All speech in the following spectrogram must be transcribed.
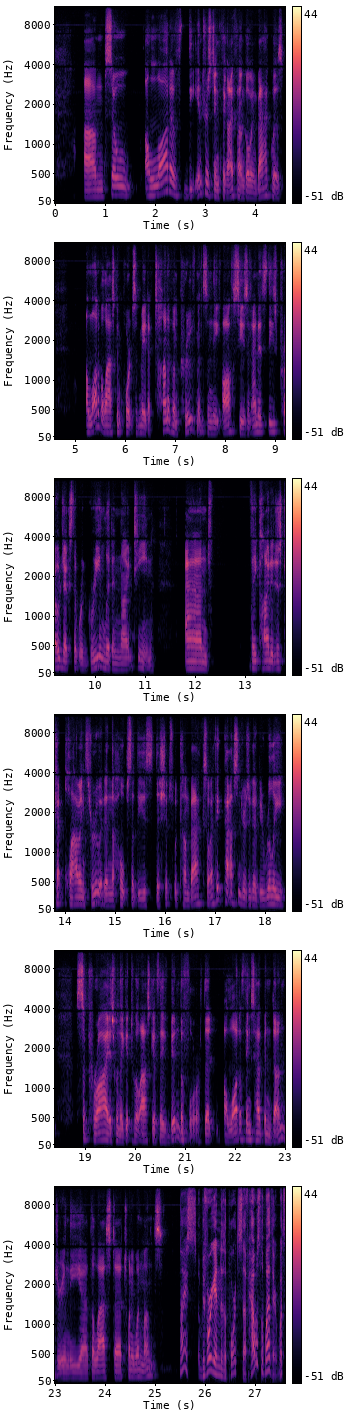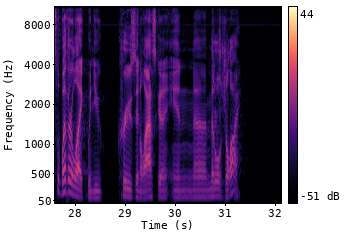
Um, so a lot of the interesting thing I found going back was a lot of Alaskan ports have made a ton of improvements in the off season, and it's these projects that were greenlit in 19, and they kind of just kept plowing through it in the hopes that these the ships would come back. So I think passengers are going to be really surprised when they get to Alaska if they've been before that a lot of things have been done during the uh, the last uh, 21 months. Nice. Before we get into the port stuff, how was the weather? What's the weather like when you cruise in Alaska in uh, middle of July?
